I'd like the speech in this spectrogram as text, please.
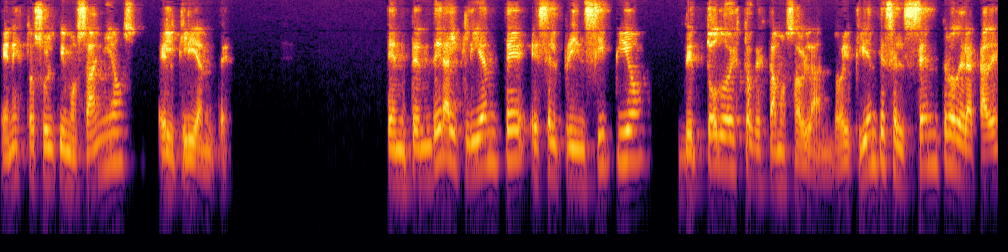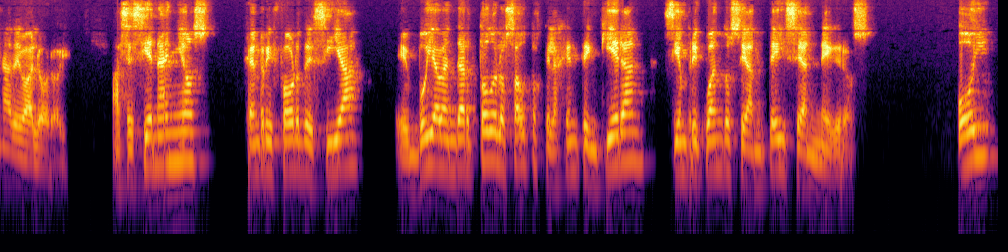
en estos últimos años el cliente. Entender al cliente es el principio de todo esto que estamos hablando. El cliente es el centro de la cadena de valor hoy. Hace 100 años, Henry Ford decía, eh, voy a vender todos los autos que la gente quiera, siempre y cuando sean T y sean negros. Hoy,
